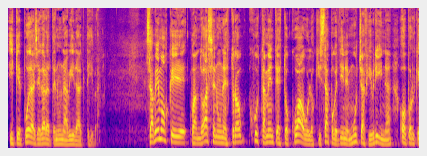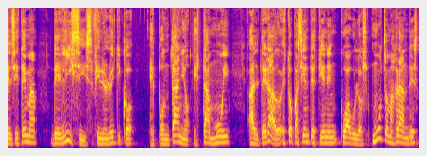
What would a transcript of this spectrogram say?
y que pueda llegar a tener una vida activa. Sabemos que cuando hacen un stroke, justamente estos coágulos, quizás porque tienen mucha fibrina o porque el sistema de lisis fibrinolítico espontáneo está muy alterado, estos pacientes tienen coágulos mucho más grandes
